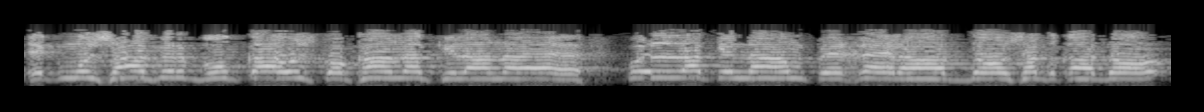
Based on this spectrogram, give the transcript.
ایک مسافر بھوکا، اس کو کھانا کھلانا ہے۔ کوئی اللہ کے نام پہ خیرات دو، صدقہ دو۔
